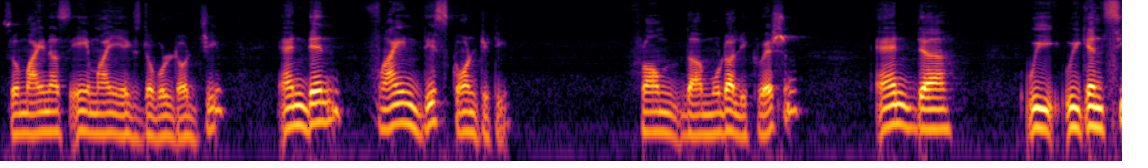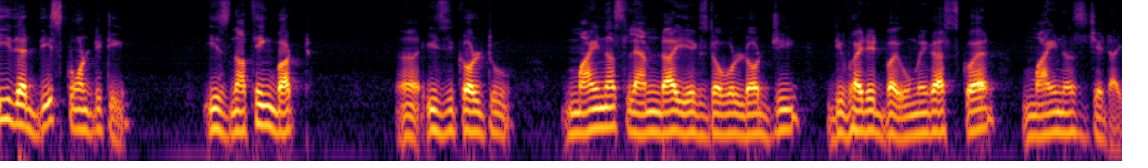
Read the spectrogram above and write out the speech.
So, minus a m i x double dot g. And then find this quantity from the modal equation. And uh, we we can see that this quantity is nothing but uh, is equal to minus lambda x double dot g divided by omega square minus z i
